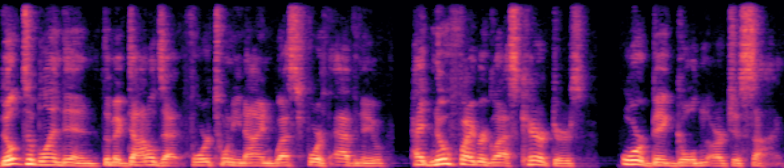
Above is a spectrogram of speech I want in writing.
Built to blend in, the McDonald's at 429 West 4th Avenue had no fiberglass characters or big golden arches sign.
